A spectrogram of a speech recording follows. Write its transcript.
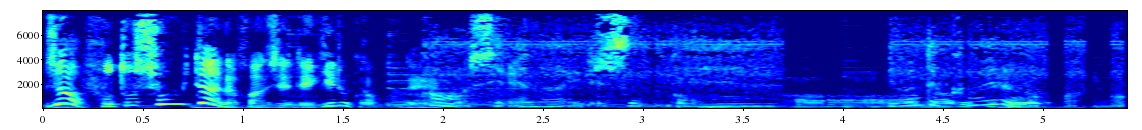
じゃあ、フォトショーみたいな感じでできるかもね。かもしれないですね。自分で組めるのかな。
